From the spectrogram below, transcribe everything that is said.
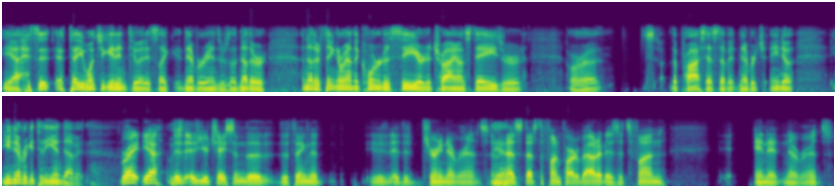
Yeah, it's a, I tell you, once you get into it, it's like it never ends. There's another another thing around the corner to see or to try on stage or or uh, the process of it never. You know, you never get to the end of it. Right. Yeah. Which- You're chasing the the thing that it, the journey never ends. I Yeah. mean, that's that's the fun part about it is it's fun, and it never ends.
